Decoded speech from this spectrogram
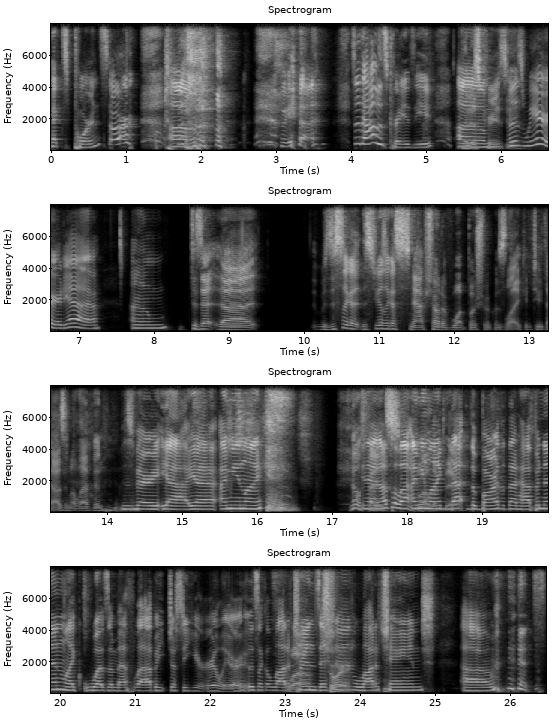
ex porn star. Um, but yeah. So that was crazy. That is Um, crazy. it was weird yeah Um, Does that uh was this like a this feels like a snapshot of what Bushwick was like in 2011? it was very yeah yeah. I mean like No offense. yeah, not to lie. I mean like that the bar that that happened in like was a meth lab just a year earlier. It was like a lot of Whoa. transition, Sure. a lot of change. Um, it's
